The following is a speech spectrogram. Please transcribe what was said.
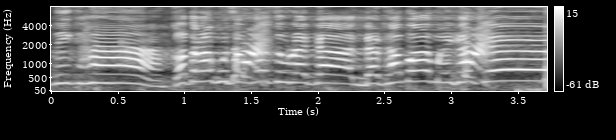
วัสดีค่ะ ขอต้อนรับคุณผู้ชมเข้าสู่รายการ The Cover เหมือนกันเชฟ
